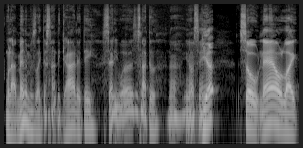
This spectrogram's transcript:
when I met him, it's like, that's not the guy that they said he was. It's not the, nah, you know what I'm saying? Yep. So now, like,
